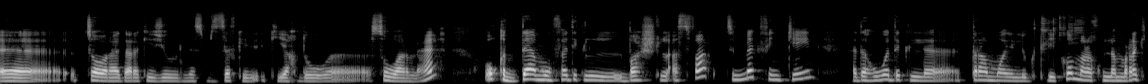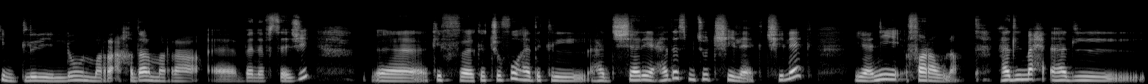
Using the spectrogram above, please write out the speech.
آه الثور هذا راه كيجيو الناس بزاف كياخذوا آه صور معاه. وقدامه فهاديك الباش الأصفر تماك فين كاين هذا هو داك الترامواي اللي قلت لكم. راه كل مرة كيبدلوا ليه اللون مرة أخضر مرة بنفسجي. كيف كتشوفوا هذاك هذا الشارع هذا سميتو تشيلاك. تشيلاك يعني فراولة. هاد المح هاد ال...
